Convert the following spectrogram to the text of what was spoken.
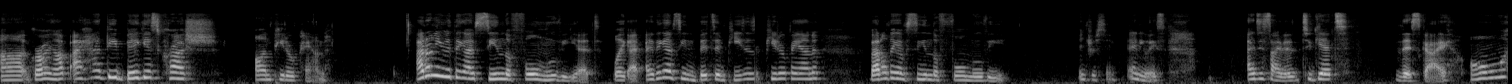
uh, growing up, I had the biggest crush on Peter Pan. I don't even think I've seen the full movie yet. Like, I, I think I've seen bits and pieces of Peter Pan, but I don't think I've seen the full movie. Interesting. Anyways, I decided to get this guy. Oh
